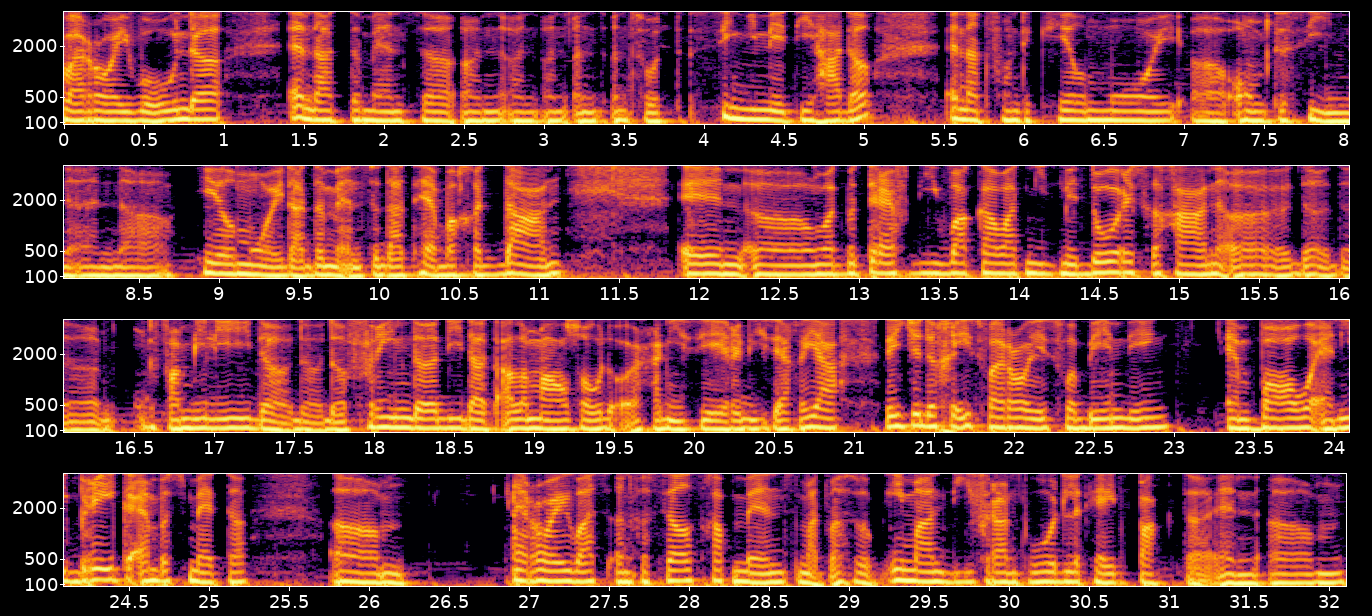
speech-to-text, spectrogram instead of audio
waar Roy woonde. En dat de mensen een, een, een, een soort singinetti hadden. En dat vond ik heel mooi uh, om te zien. En uh, heel mooi dat de mensen dat hebben gedaan. En uh, wat betreft die wakka wat niet meer door is gegaan, de, de, de, familie, de, de, de vrienden die dat allemaal zouden organiseren, die zeggen: Ja, weet je, de geest van Roy is verbinding en bouwen en niet breken en besmetten. Um, en Roy was een gezelschapmens, maar het was ook iemand die verantwoordelijkheid pakte. En um,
